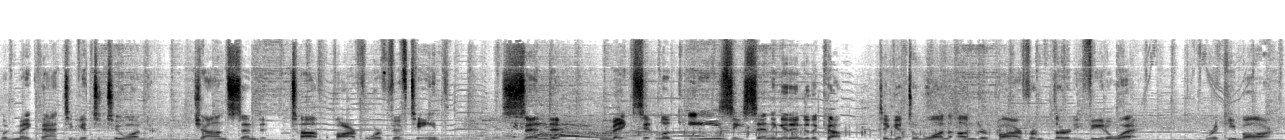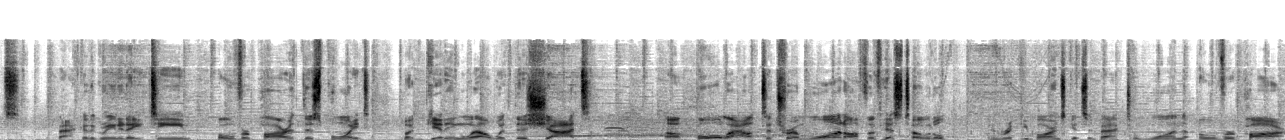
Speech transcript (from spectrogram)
would make that to get to two under. John Senden, tough par 4 15th. Senden makes it look easy sending it into the cup to get to one under par from 30 feet away. Ricky Barnes, back of the green at 18, over par at this point, but getting well with this shot. A hole out to trim one off of his total, and Ricky Barnes gets it back to one over par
